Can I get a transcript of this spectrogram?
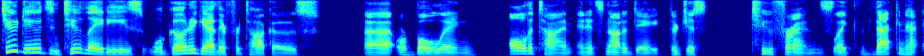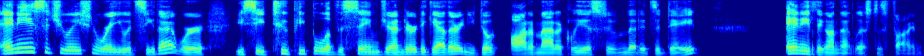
Two dudes and two ladies will go together for tacos uh, or bowling all the time, and it's not a date. They're just two friends. Like that can have any situation where you would see that, where you see two people of the same gender together and you don't automatically assume that it's a date anything on that list is fine.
